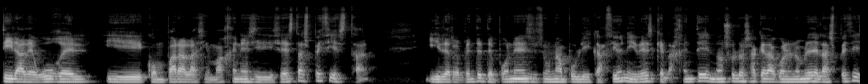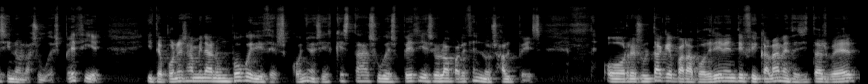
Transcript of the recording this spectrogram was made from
tira de Google y compara las imágenes y dice, esta especie es tal y de repente te pones una publicación y ves que la gente no solo se ha quedado con el nombre de la especie, sino la subespecie. Y te pones a mirar un poco y dices, coño, si es que esta subespecie solo aparece en los Alpes. O resulta que para poder identificarla necesitas ver,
